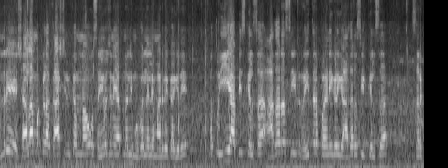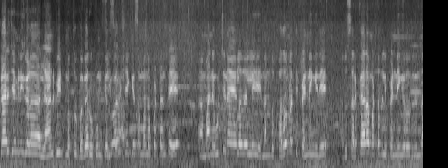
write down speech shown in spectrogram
ಅಂದರೆ ಶಾಲಾ ಮಕ್ಕಳ ಕಾಸ್ಟ್ ಇನ್ಕಮ್ ನಾವು ಸಂಯೋಜನೆ ಆ್ಯಪ್ನಲ್ಲಿ ಮೊಬೈಲ್ನಲ್ಲೇ ಮಾಡಬೇಕಾಗಿದೆ. ಮತ್ತು ಈ ಆಫೀಸ್ ಕೆಲಸ, ಆಧಾರ ಸೀಟ್ ರೈತರ ಪ್ರಾಣಿಗಳಿಗೆ ಆಧಾರ ಸೀಟ್ ಕೆಲಸ, ಸರ್ಕಾರಿ ಜಮೀನುಗಳ ಲ್ಯಾಂಡ್ ಬೀಟ್ ಮತ್ತು ಬಗರ್ ಹುಕುಂ ಕೆಲಸ ವಿಷಯಕ್ಕೆ ಸಂಬಂಧಪಟ್ಟಂತೆ ಮಾನ್ಯ ಉಚ್ಚ ನ್ಯಾಯಾಲಯದಲ್ಲಿ ನಮ್ಮದು ಪದೋನ್ನತಿ ಪೆಂಡಿಂಗ್ ಇದೆ. ಅದು ಸರ್ಕಾರ ಮಟ್ಟದಲ್ಲಿ ಪೆಂಡಿಂಗ್ ಇರೋದ್ರಿಂದ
